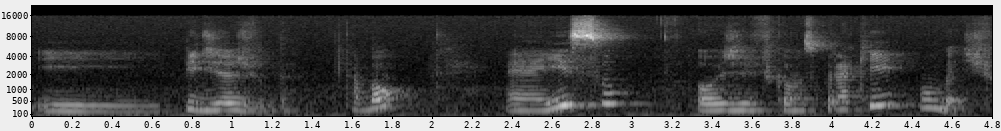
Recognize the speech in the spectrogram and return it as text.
e pedir ajuda, tá bom? É isso, hoje ficamos por aqui, um beijo!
